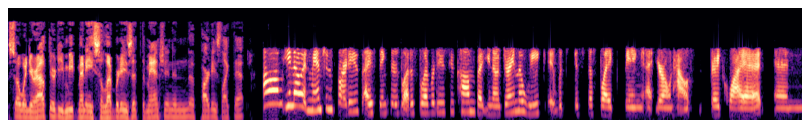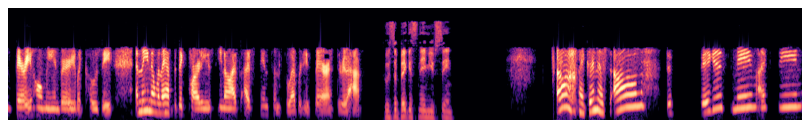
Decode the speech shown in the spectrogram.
So when you're out there, do you meet many celebrities at the mansion and uh, parties like that? Um, you know, at mansion parties, I think there's a lot of celebrities who come, but you know, during the week, it would it's just like being at your own house. It's very quiet and very homey and very like cozy. And then you know, when they have the big parties, you know, I've I've seen some celebrities there through that. Who's the biggest name you've seen? Oh my goodness. Um, the biggest name I've seen,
